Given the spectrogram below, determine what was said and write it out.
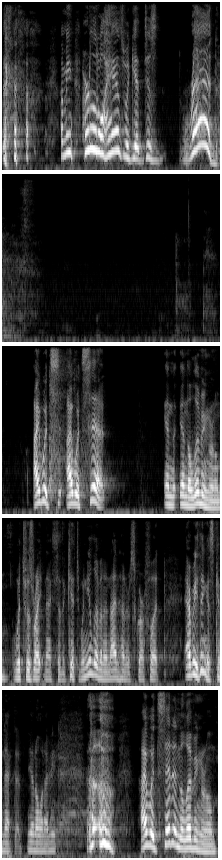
I mean, her little hands would get just red. I would I would sit in the, in the living room, which was right next to the kitchen. When you live in a 900 square foot, everything is connected. You know what I mean? I would sit in the living room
